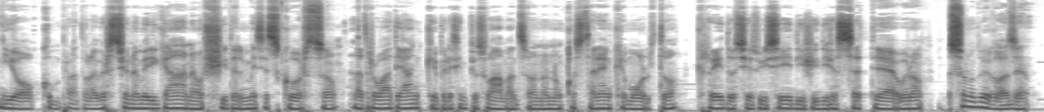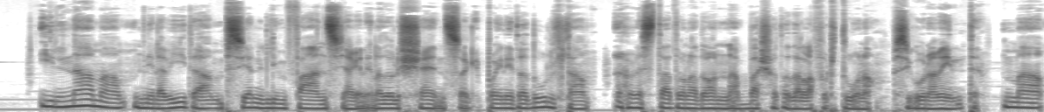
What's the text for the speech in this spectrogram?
io ho comprato la versione americana uscita il mese scorso, la trovate anche per esempio su Amazon, non costa neanche molto, credo sia sui 16-17 euro sono due cose. Il Nama nella vita, sia nell'infanzia che nell'adolescenza, che poi in età adulta, non è stata una donna baciata dalla fortuna, sicuramente. Ma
